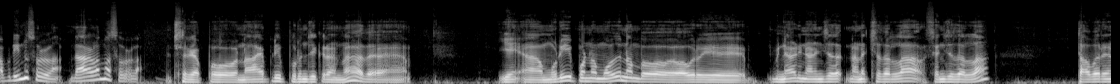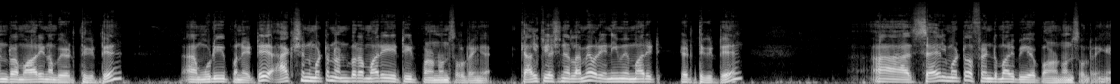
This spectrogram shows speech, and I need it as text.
அப்படின்னு சொல்லலாம். தாராளமாக சொல்லலாம். சரி அப்போது நான் எப்படி புரிஞ்சுக்கிறேன்னா அதை முடிவு பண்ணும் முடிவு பண்ணும்போது நம்ம ஒரு முன்னாடி நினச்ச நினச்சதெல்லாம் செஞ்சதெல்லாம் தவறுன்ற மாதிரி நம்ம எடுத்துக்கிட்டு முடிவு பண்ணிவிட்டு ஆக்ஷன் மட்டும் நண்பரை மாதிரி ட்ரீட் பண்ணணும்னு சொல்கிறீங்க கால்குலேஷன் எல்லாமே ஒரு எனிமே மாதிரி எடுத்துக்கிட்டு செயல் மட்டும் ஃப்ரெண்டு மாதிரி பிஹேவ் பண்ணணும்னு சொல்கிறீங்க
